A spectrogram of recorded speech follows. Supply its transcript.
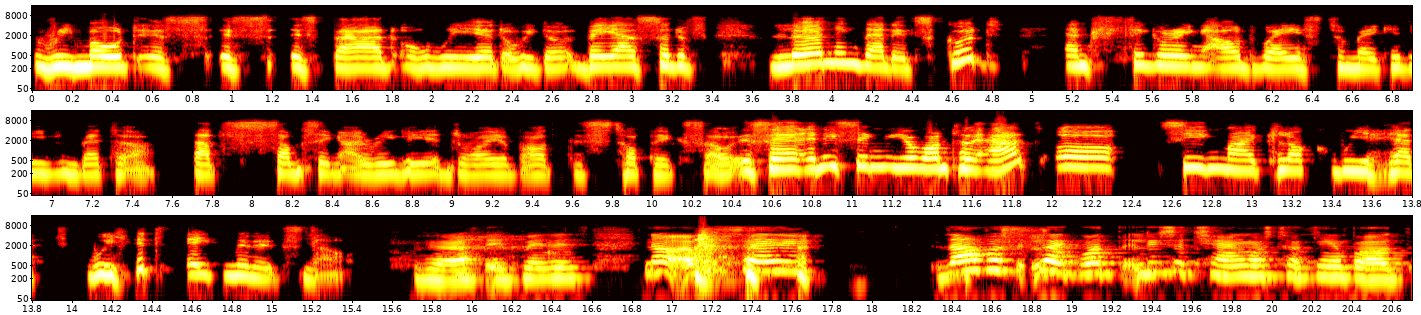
remote is is is bad or weird or we don't they are sort of learning that it's good and figuring out ways to make it even better. That's something i really enjoy about this topic. So is there anything you want to add? Or seeing my clock we had we hit eight minutes now. At eight minutes. No i would say that was like what lisa chang was talking about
